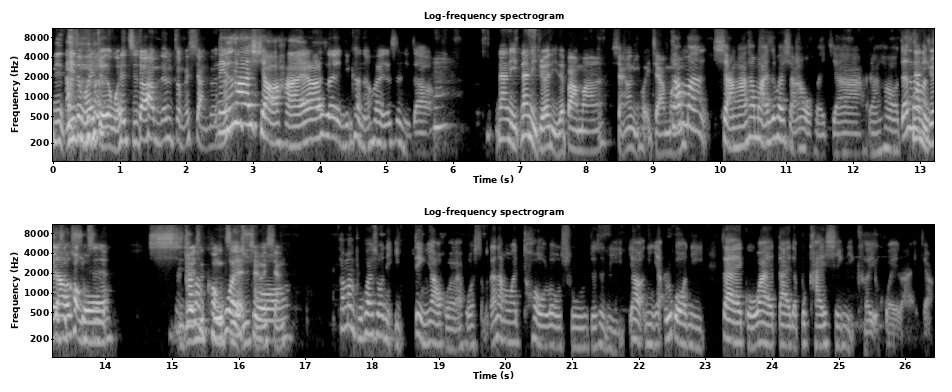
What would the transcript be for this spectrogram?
你你怎么会觉得我会知道他们是怎么想的？你是他的小孩啊，所以你可能会就是你知道。那你那你觉得你的爸妈想要你回家吗？他们想啊，他们还是会想要我回家，然后但是他们知道说，他们不会说，他们不会说你一定要回来或什么，但他们会透露出，就是你要你要，如果你在国外待的不开心，你可以回来这样。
